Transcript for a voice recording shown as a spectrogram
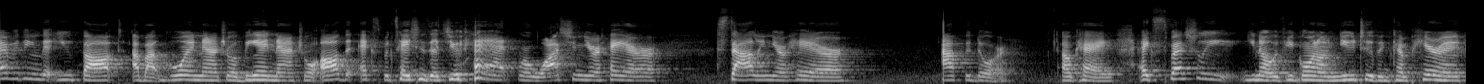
everything that you thought about going natural, being natural, all the expectations that you had for washing your hair, styling your hair out the door okay? Especially you know if you're going on youtube and comparing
